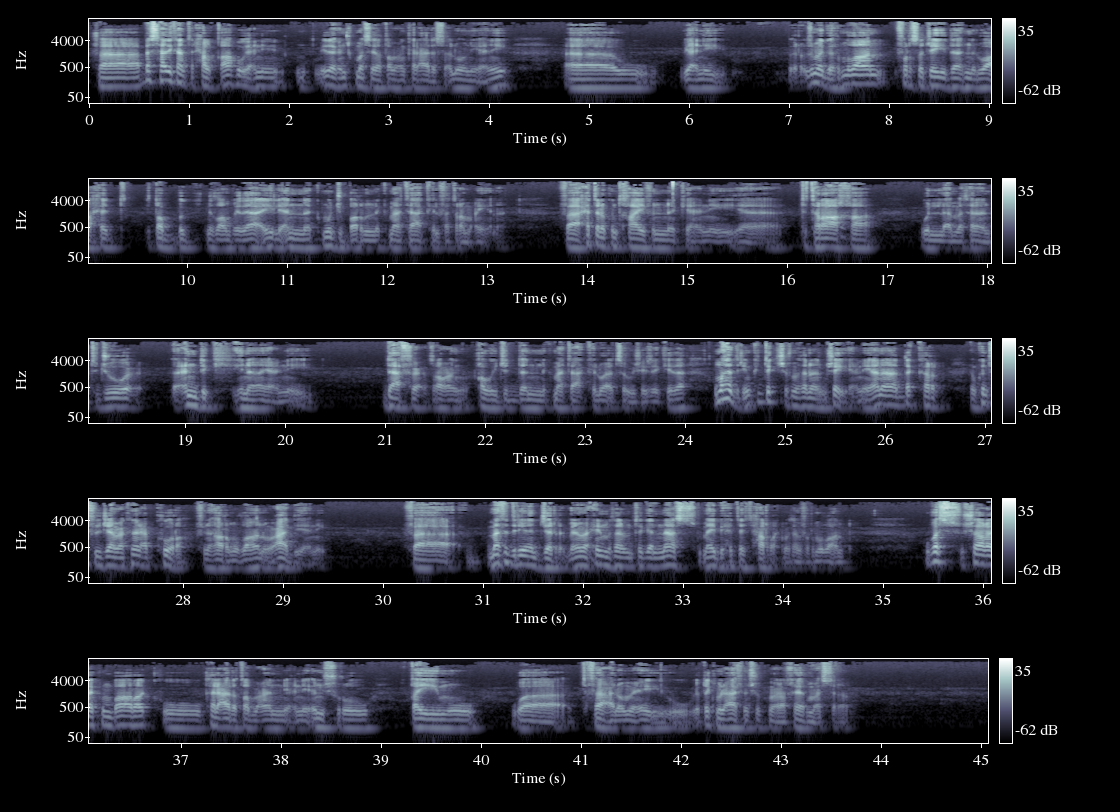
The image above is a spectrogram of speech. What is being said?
فبس هذه كانت الحلقة ويعني إذا عندكم أسئلة طبعا كالعادة اسألوني يعني. آه ويعني زي ما قلت رمضان فرصة جيدة إن الواحد يطبق نظام غذائي لأنك مجبر إنك ما تاكل فترة معينة. فحتى لو كنت خايف إنك يعني آه، تتراخى ولا مثلا تجوع عندك هنا يعني دافع طبعا قوي جدا إنك ما تأكل ولا تسوي شيء زي كذا. وما تدري يمكن تكتشف مثلا شيء يعني. أنا أتذكر يوم كنت في الجامعة كنا نلعب كورة في نهار رمضان وعادي يعني. فما تدري انك تجرب. بينما الحين مثلا تلقى الناس ما يبي حتى يتحرك مثلا في رمضان. وبس وشارك مبارك وكالعادة طبعا يعني انشروا قيموا وتفاعلوا معي ويعطيكم العافية نشوفكم على خير مع السلامة.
